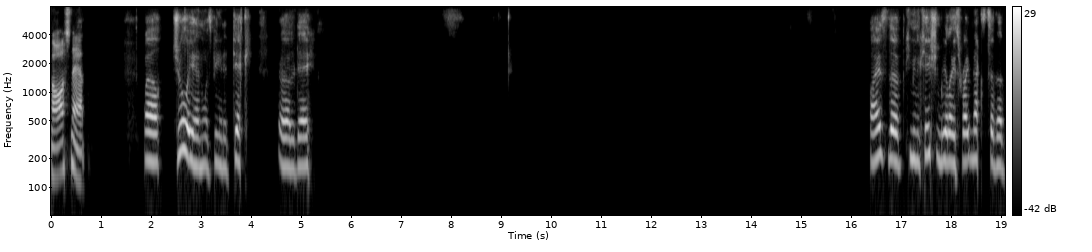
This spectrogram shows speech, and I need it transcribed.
Oh, snap. Well, Julian was being a dick the other day. Why is the communication relays right next to the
